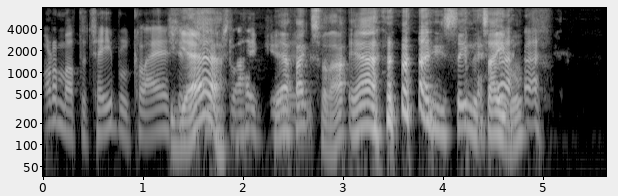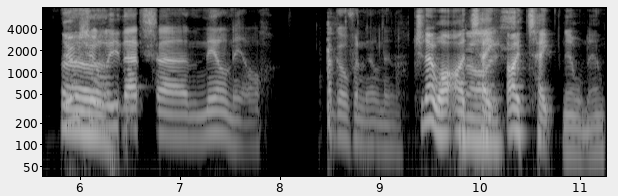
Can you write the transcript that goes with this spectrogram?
bottom of the table clash. it Yeah. seems like yeah, uh, thanks for that. Yeah. You've seen the table. Uh, Usually that's uh, nil nil. I'll go for nil nil. Do you know what? I'd take I'd take nil nil.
